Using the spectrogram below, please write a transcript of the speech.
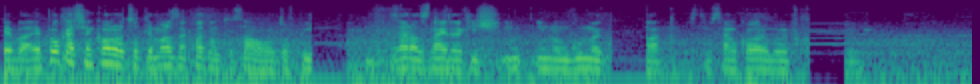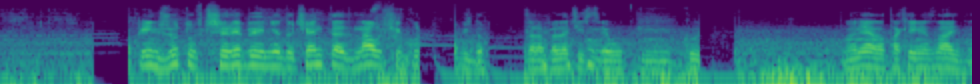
Chyba, Ej, pokaż ten kolor, co ty masz, zakładam to samo, to w pi- Zaraz znajdę jakąś in, inną gumę, k***a, z tym samym kolorem, bo mnie w już. Pięć rzutów, trzy ryby niedocięte, naucz się kur... robić do ch- zaraz wylecieć z tej łódki, kur... No nie, no takiej nie znajdę.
